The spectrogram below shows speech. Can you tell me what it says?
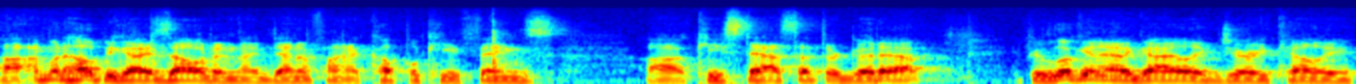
uh, I'm going to help you guys out in identifying a couple key things, uh, key stats that they're good at. If you're looking at a guy like Jerry Kelly,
